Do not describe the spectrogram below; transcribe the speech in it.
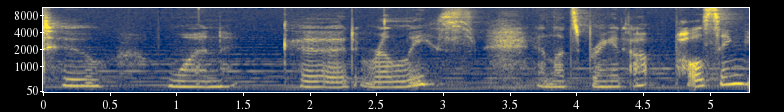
2, 1. Good. Release. And let's bring it up, pulsing.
